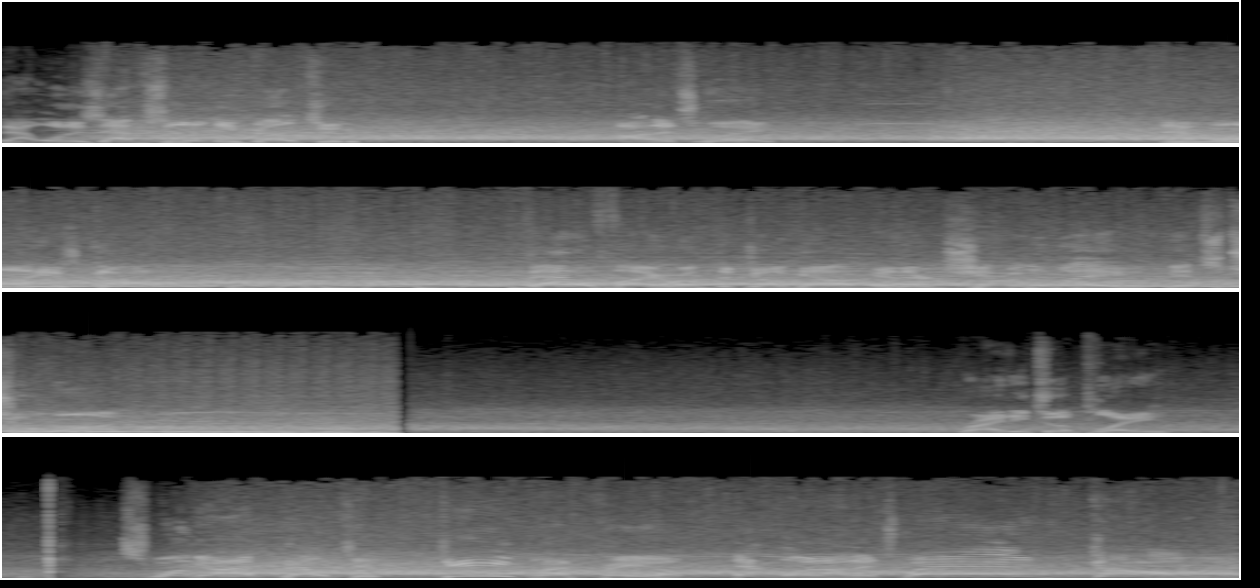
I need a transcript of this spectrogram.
That one is absolutely belted. On its way. That one is gone. That'll fire up the dugout, and they're chipping away. It's 2-1. Righty to the plate. Swung out, belted. Deep left field. That one on its way. Gone.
